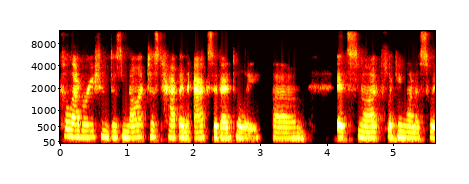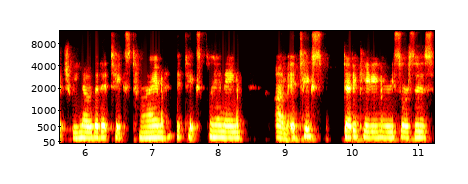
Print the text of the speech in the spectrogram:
collaboration does not just happen accidentally. Um, it's not flicking on a switch. We know that it takes time, it takes planning, um, it takes dedicating resources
